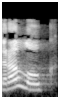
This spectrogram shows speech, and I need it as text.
Астролог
